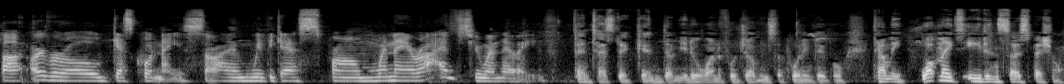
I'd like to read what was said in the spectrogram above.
but overall guest coordinator. So I'm with the guests from when they arrive to when they leave. Fantastic, and um, you do a wonderful job in supporting people. Tell me, what makes Eden so special?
